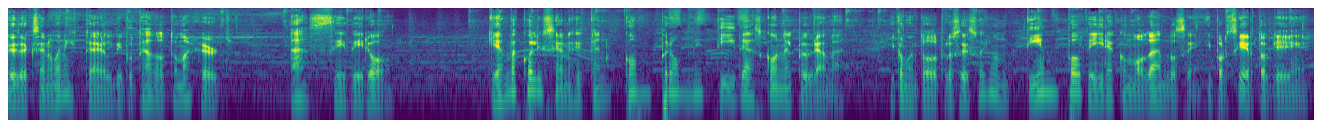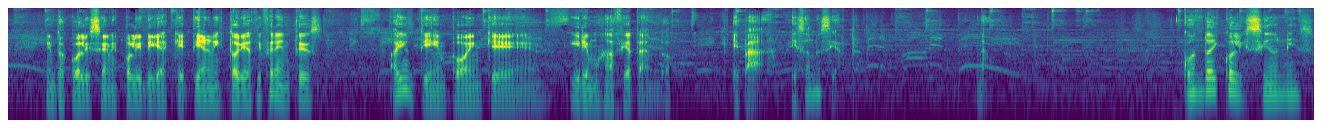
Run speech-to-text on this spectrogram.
Desde Acción Humanista, el diputado Thomas Hirsch aseveró que ambas coaliciones están comprometidas con el programa. Y como en todo proceso hay un tiempo de ir acomodándose. Y por cierto que en dos coaliciones políticas que tienen historias diferentes, hay un tiempo en que iremos afiatando. Epa, eso no es cierto. No. Cuando hay coaliciones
